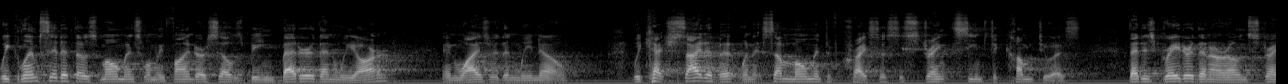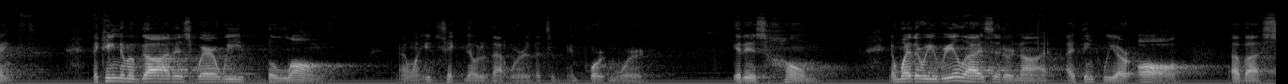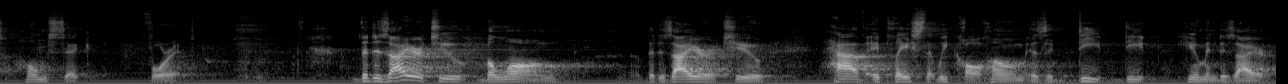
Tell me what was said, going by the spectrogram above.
We glimpse it at those moments when we find ourselves being better than we are and wiser than we know. We catch sight of it when at some moment of crisis, a strength seems to come to us that is greater than our own strength. The kingdom of God is where we belong. I want you to take note of that word. That's an important word. It is home. And whether we realize it or not, I think we are all of us homesick for it the desire to belong, the desire to have a place that we call home is a deep, deep human desire.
